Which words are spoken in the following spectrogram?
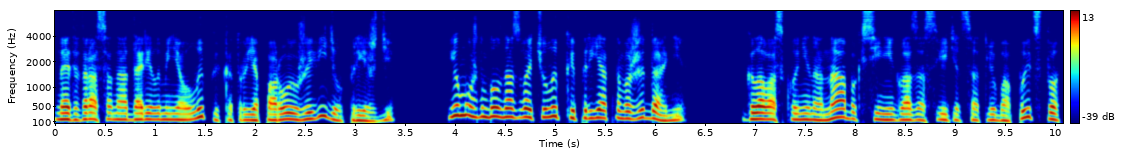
На этот раз она одарила меня улыбкой, которую я порой уже видел прежде. Ее можно было назвать улыбкой приятного ожидания. Голова склонена на бок, синие глаза светятся от любопытства,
